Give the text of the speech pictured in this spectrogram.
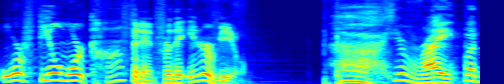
or feel more confident for the interview. You're right, but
